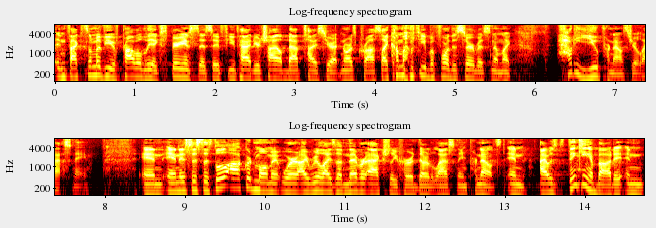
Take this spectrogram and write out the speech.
in fact, some of you have probably experienced this if you've had your child baptized here at NorthCross. I come up to you before the service and I'm like, how do you pronounce your last name? And, and it's just this little awkward moment where I realize I've never actually heard their last name pronounced. And I was thinking about it, and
